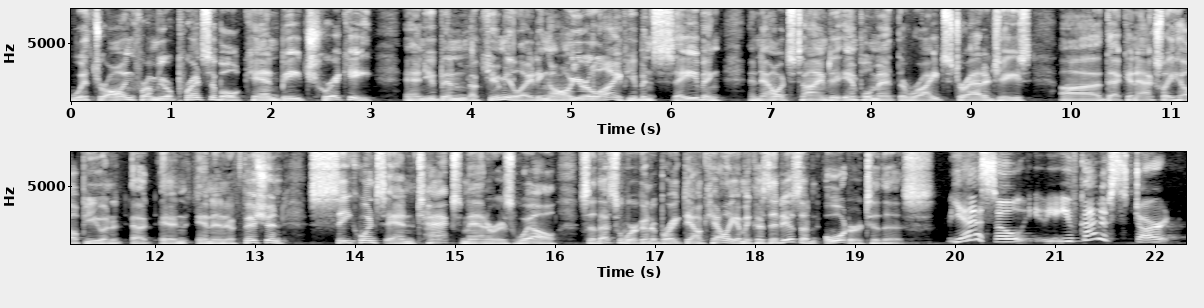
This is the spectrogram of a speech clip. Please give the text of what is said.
with withdrawing from your principal can be tricky. And you've been accumulating all your life, you've been saving, and now it's time to implement the right strategies uh, that can actually help you in, a, in, in an efficient sequence and tax manner as well. So that's what we're going to break down, Kelly. I mean, because it is an order to this. Yeah. So you've got to start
